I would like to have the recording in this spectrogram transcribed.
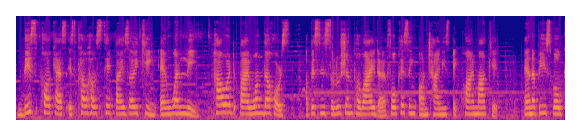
This podcast is co hosted by Zoe King and Wen Li, powered by Wonder Horse. a business solution provider focusing on Chinese equine market, and a bespoke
